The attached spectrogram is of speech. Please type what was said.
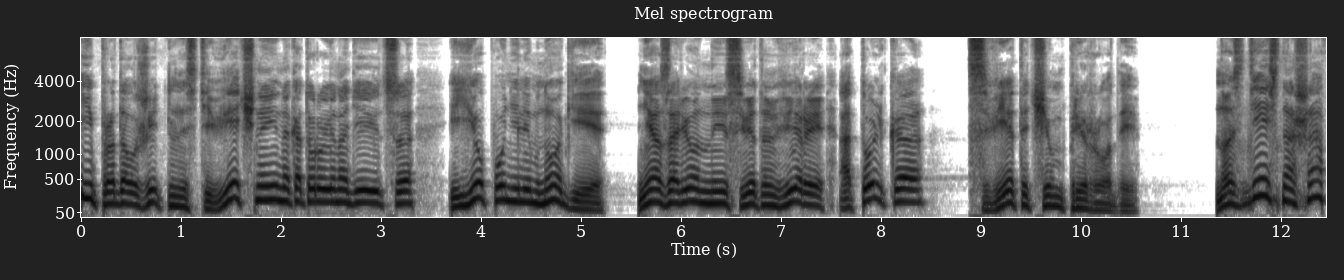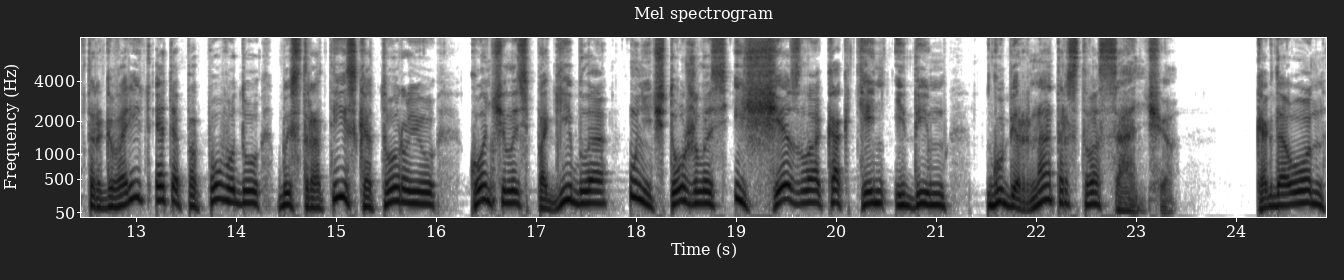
и продолжительности вечной, на которую надеются, ее поняли многие, не озаренные светом веры, а только светочем природы. Но здесь наш автор говорит это по поводу быстроты, с которой кончилась, погибла, уничтожилась, исчезла, как тень и дым — губернаторство Санчо. Когда он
